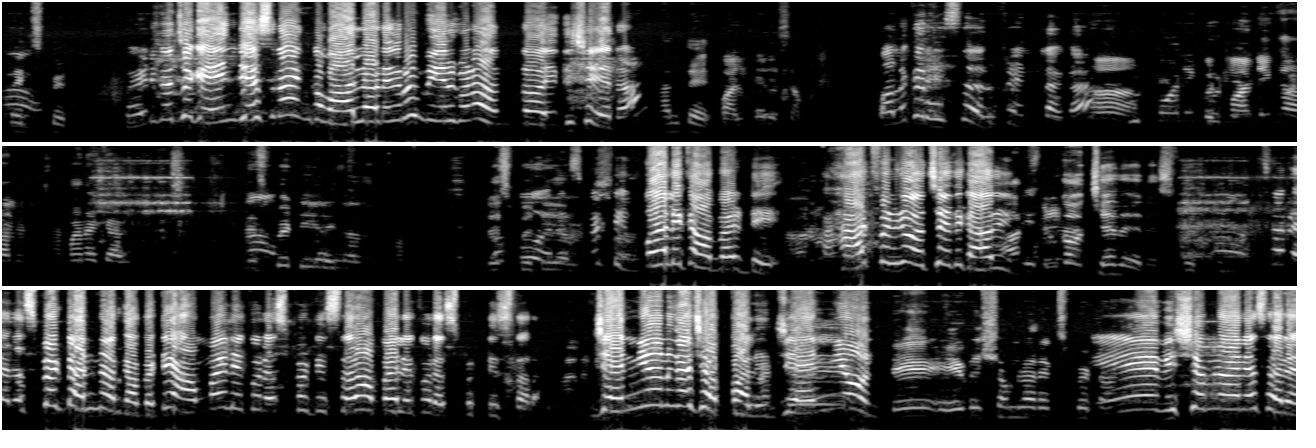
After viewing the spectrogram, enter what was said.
ఎక్స్పెక్ట్ బయటకు వచ్చాక ఏం చేసినా ఇంకా వాళ్ళు అడగరు మీరు కూడా అంత ఇది చేయరా? అంతే. పలకరిస్తారు ఫ్రెండ్ లాగా? గుడ్ మార్నింగ్ గుడ్ మార్నింగ్ మనకి రెస్పెక్ట్ రెస్పెక్ట్ ఇవ్వాలి కాబట్టి. హార్ట్ఫుల్గా వచ్చేది కాదు రెస్పెక్ట్ సరే రెస్పెక్ట్ అంటున్నారు కాబట్టి అమ్మాయిలు ఎక్కువ రెస్పెక్ట్ ఇస్తారా అబ్బాయిలు ఎక్కువ రెస్పెక్ట్ ఇస్తారా? జెన్యున్గా చెప్పాలి జెన్యున్ ఏ విషయంలో రెస్పెక్ట్ ఏ విషయంలో అయినా సరే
